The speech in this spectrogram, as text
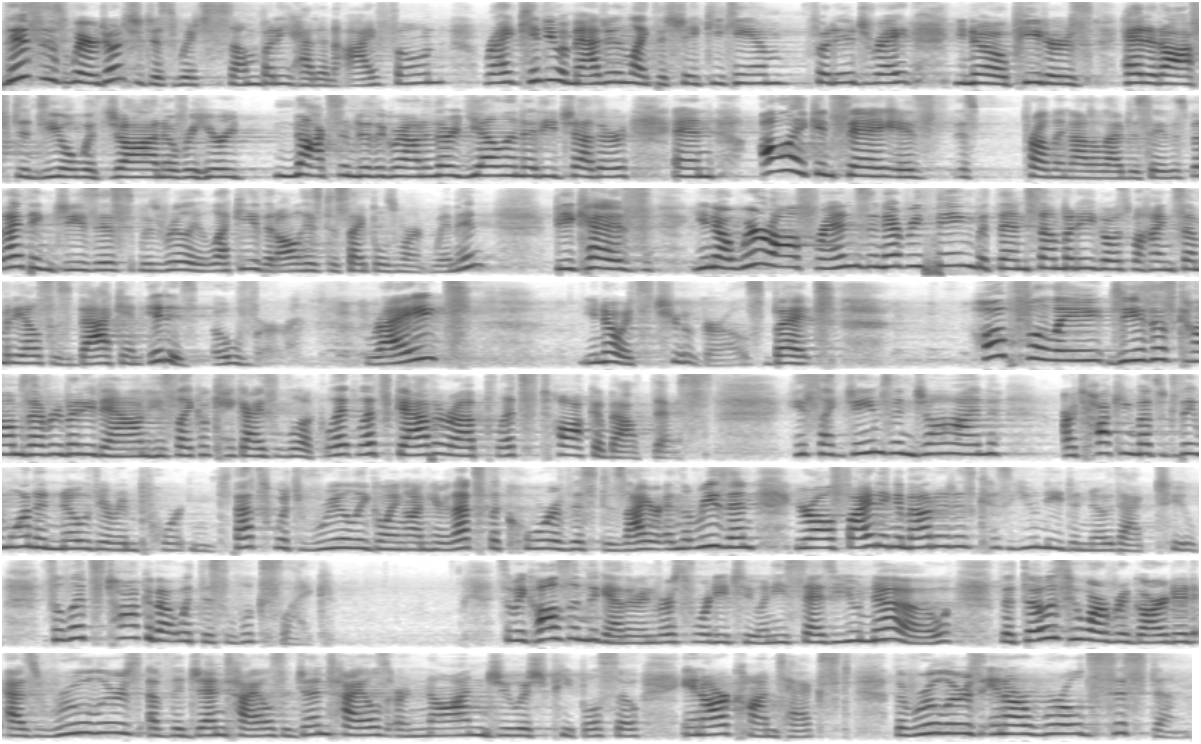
This is where, don't you just wish somebody had an iPhone, right? Can you imagine like the shaky cam footage, right? You know, Peter's headed off to deal with John over here. He knocks him to the ground and they're yelling at each other. And all I can say is, is probably not allowed to say this, but I think Jesus was really lucky that all his disciples weren't women because, you know, we're all friends and everything, but then somebody goes behind somebody else's back and it is over, right? You know it's true, girls, but hopefully Jesus calms everybody down. He's like, okay, guys, look, let, let's gather up, let's talk about this. He's like, James and John are talking about because they want to know they're important. That's what's really going on here. That's the core of this desire. And the reason you're all fighting about it is because you need to know that too. So let's talk about what this looks like. So he calls them together in verse 42 and he says, You know that those who are regarded as rulers of the Gentiles, the Gentiles are non Jewish people. So in our context, the rulers in our world system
